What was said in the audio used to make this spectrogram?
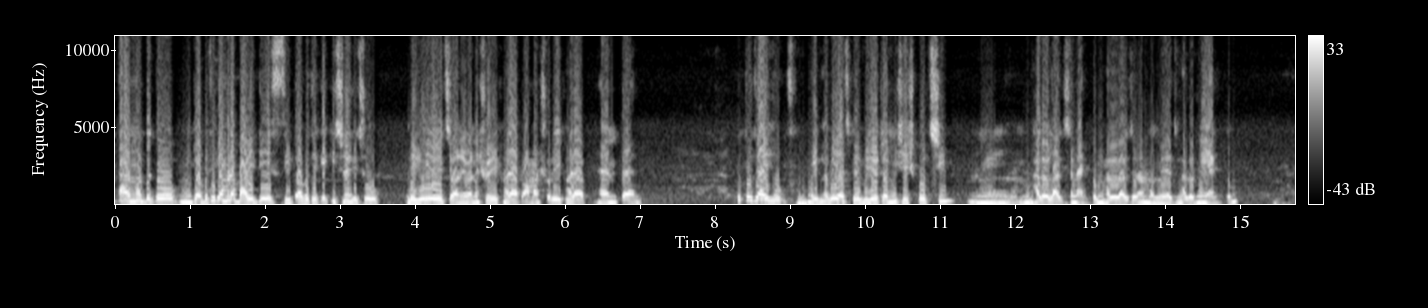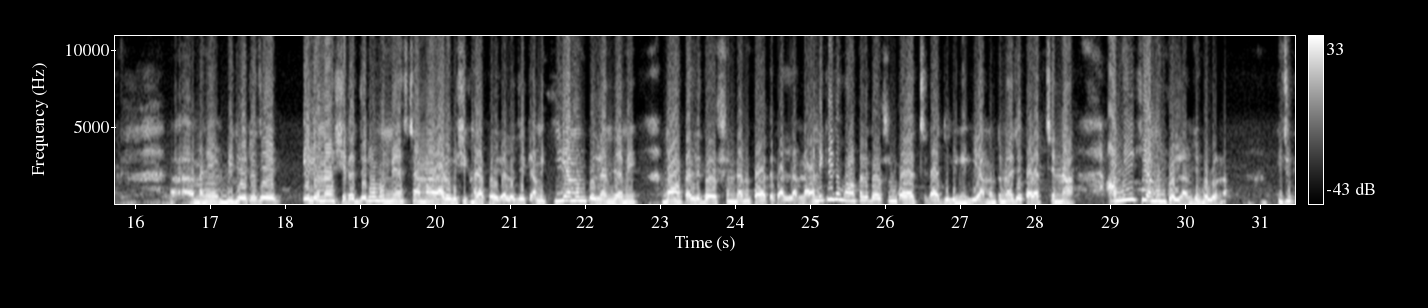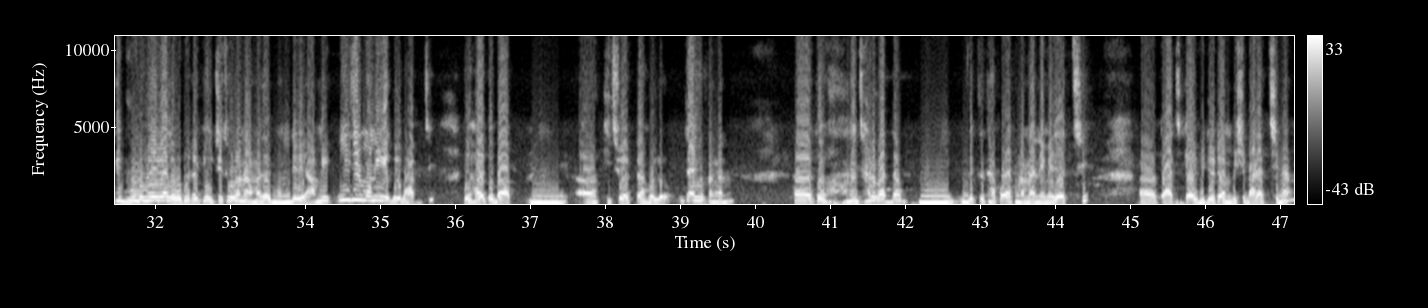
তার মধ্যে তো যবে থেকে আমরা বাড়িতে এসেছি, তবে থেকে কিছু না কিছু লেগেই রয়েছে অনেক। মানে শরীর খারাপ, আমার শরীর খারাপ, হ্যান ত্যান। তো যাই হোক, এইভাবেই আজকের ভিডিওটা আমি শেষ করছি। ভালো লাগছে না, একদম ভালো লাগছে না, মন মেজাজ ভালো নেই একদম। মানে ভিডিওটা যে এলো না, সেটার জন্য মন মেজাজটা আমার আরও বেশি খারাপ হয়ে গেল। যে আমি কি এমন করলাম যে আমি মহাকালের দর্শনটা আমি করাতে পারলাম না? অনেকেই তো মহাকালের দর্শন করাচ্ছে দার্জিলিং এ গিয়ে, এমন তো নয় যে করাচ্ছেন না। আমি কি এমন করলাম যে হলো না? কিছু কি ভুল হয়ে গেল? ওঠাটা কি উচিত হলো না আমাদের মন্দিরে? আমি নিজের মনেই এগুলো ভাবছি যে হয়তো বা কিছু একটা হলো। যাই হোক না কেন। তো ছাড়ো বাদ দাও। দেখতে থাকো, এখন আমরা নেমে যাচ্ছি। তো আজকে আর ভিডিওটা আমি বেশি বাড়াচ্ছি না।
